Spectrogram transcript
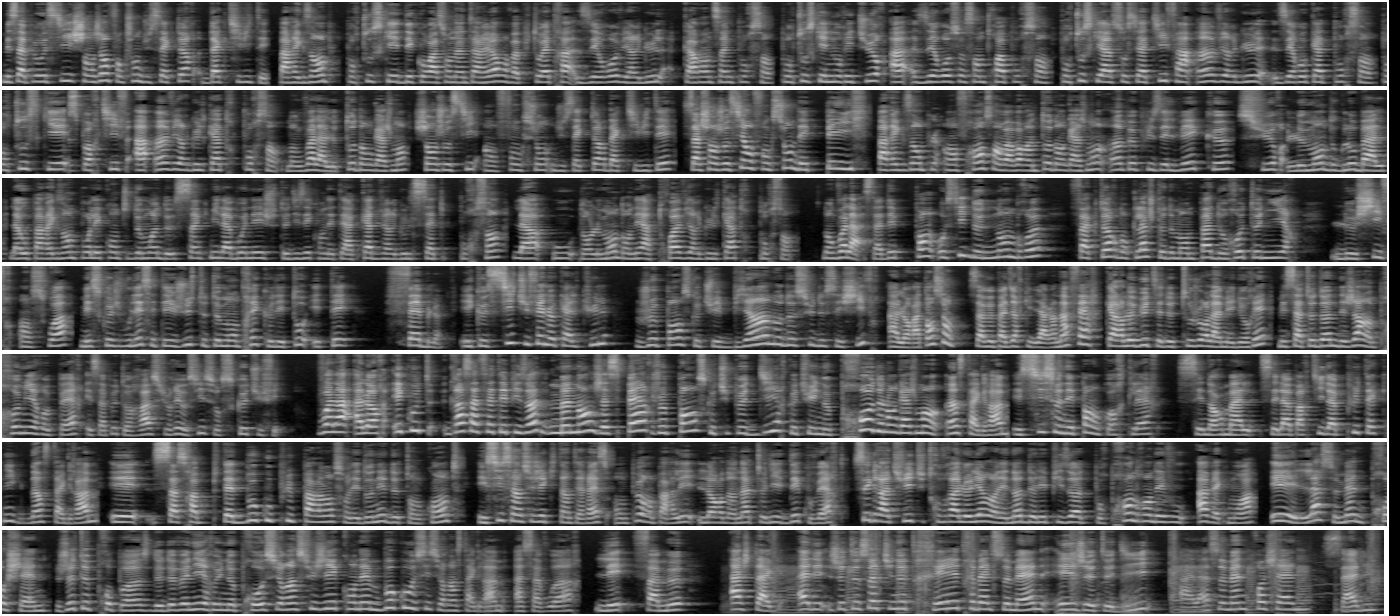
mais ça peut aussi changer en fonction du secteur d'activité. Par exemple, pour tout ce qui est décoration d'intérieur, on va plutôt être à 0,45%. Pour tout ce qui est nourriture, à 0,63%. Pour tout ce qui est associatif, à 1,04%. Pour tout ce qui est sportif, à 1,4%. Donc voilà, le taux d'engagement change aussi en fonction du secteur d'activité. Ça change aussi en fonction des pays. Par exemple, en France, on va avoir un taux d'engagement un peu plus élevé que sur le monde global. Là où par exemple, pour les comptes de moins de 5000 je te disais qu'on était à 4,7%, là où dans le monde on est à 3,4%. Donc voilà, ça dépend aussi de nombreux facteurs. Donc là, je te demande pas de retenir le chiffre en soi, mais ce que je voulais, c'était juste te montrer que les taux étaient faibles et que si tu fais le calcul, je pense que tu es bien au-dessus de ces chiffres. Alors attention, ça veut pas dire qu'il y a rien à faire, car le but c'est de toujours l'améliorer, mais ça te donne déjà un premier repère et ça peut te rassurer aussi sur ce que tu fais. Voilà, alors écoute, grâce à cet épisode, maintenant j'espère, je pense que tu peux dire que tu es une pro de l'engagement Instagram. Et si ce n'est pas encore clair, c'est normal, c'est la partie la plus technique d'Instagram et ça sera peut-être beaucoup plus parlant sur les données de ton compte. Et si c'est un sujet qui t'intéresse, on peut en parler lors d'un atelier découverte. C'est gratuit, tu trouveras le lien dans les notes de l'épisode pour prendre rendez-vous avec moi. Et la semaine prochaine, je te propose de devenir une pro sur un sujet qu'on aime beaucoup aussi sur Instagram, à savoir les fameux hashtags. Allez, je te souhaite une très très belle semaine et je te dis à la semaine prochaine. Salut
